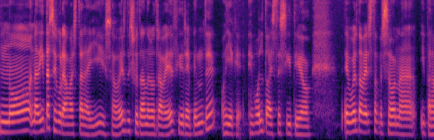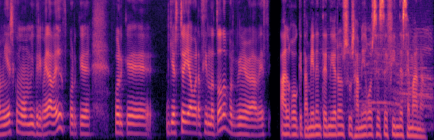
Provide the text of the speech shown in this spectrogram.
no, nadie te aseguraba estar allí, ¿sabes? Disfrutándolo otra vez y de repente, oye, que he vuelto a este sitio, he vuelto a ver a esta persona y para mí es como mi primera vez porque, porque yo estoy ahora haciendo todo por primera vez. Algo que también entendieron sus amigos ese fin de semana,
